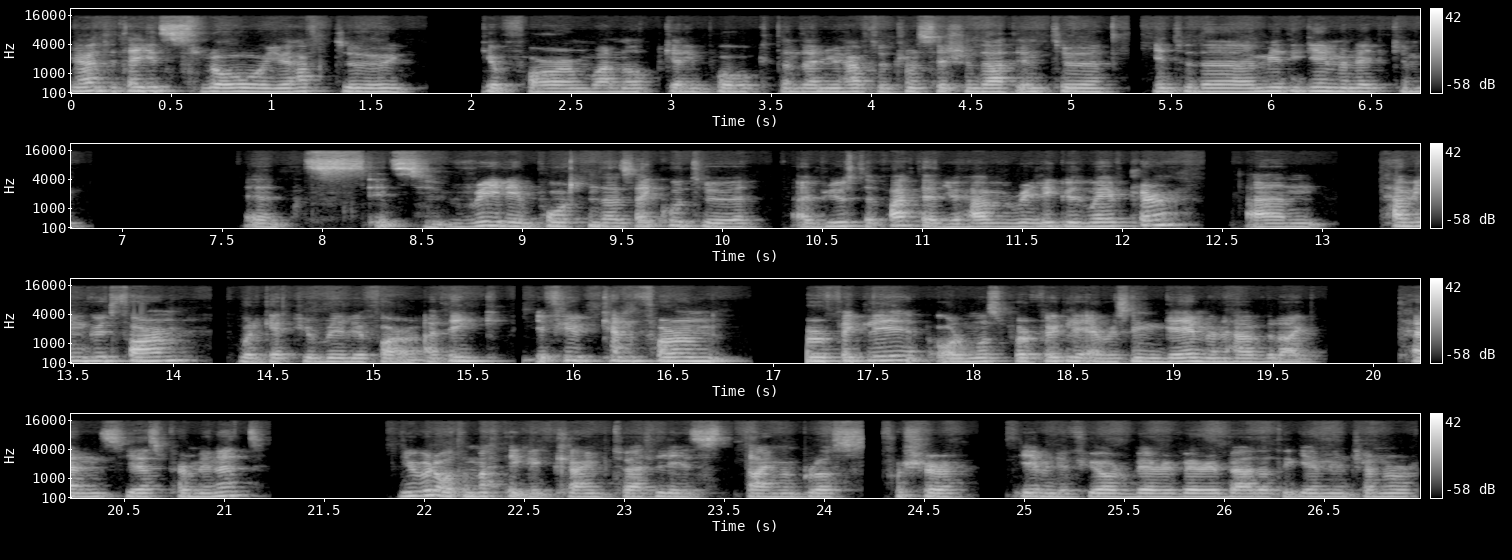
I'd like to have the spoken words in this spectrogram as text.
you have to take it slow you have to give farm while not getting poked and then you have to transition that into into the mid game and late game it's it's really important as Ekko to abuse the fact that you have really good wave clear and having good farm will get you really far. I think if you can farm perfectly, almost perfectly every single game and have like 10 CS per minute, you will automatically climb to at least Diamond Plus for sure, even if you are very, very bad at the game in general.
